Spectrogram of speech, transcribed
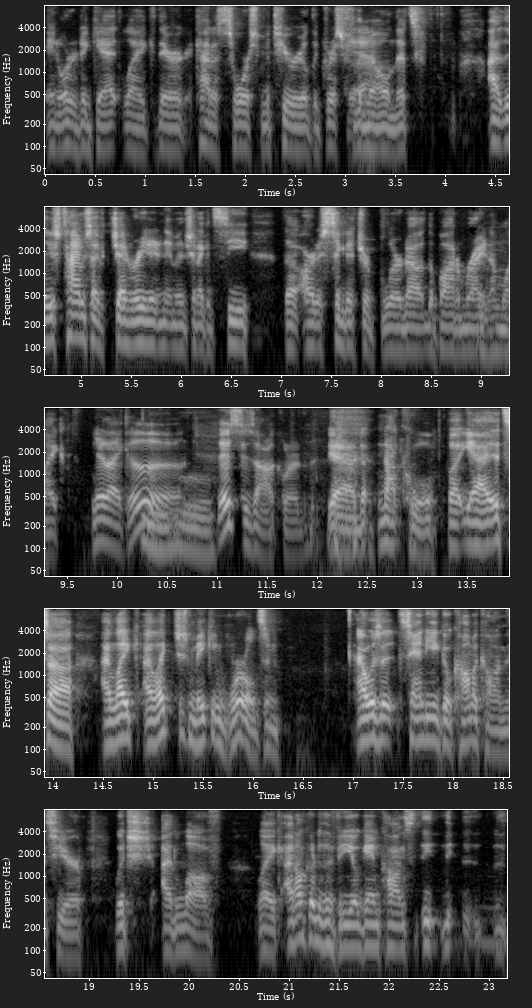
in order to get like their kind of source material, the grist for the mill. And that's, I, there's times I've generated an image and I can see the artist signature blurred out in the bottom right. And I'm like, You're like, Ooh. this is awkward. yeah not cool but yeah it's uh i like i like just making worlds and i was at san diego comic-con this year which i love like i don't go to the video game cons the, the, the-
